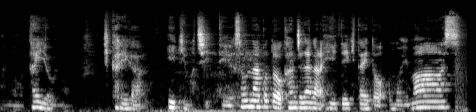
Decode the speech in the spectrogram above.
あの太陽の光がいい気持ちっていう、そんなことを感じながら弾いていきたいと思います。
